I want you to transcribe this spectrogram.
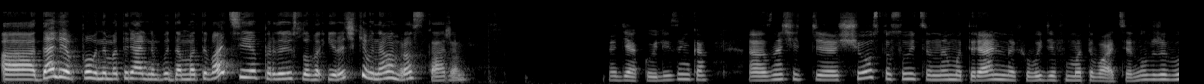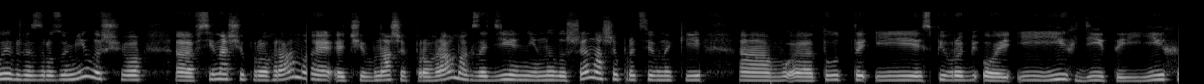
А далі по нематеріальним видам мотивації передаю слово Ірочці, вона вам розкаже. Дякую, Лізенька. А, Значить, е, що стосується нематеріальних видів мотивації, ну вже ви вже зрозуміли, що е, всі наші програми е, чи в наших програмах задіяні не лише наші працівники, а, в- е, тут і співробі... Ой, і їх діти, і їх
